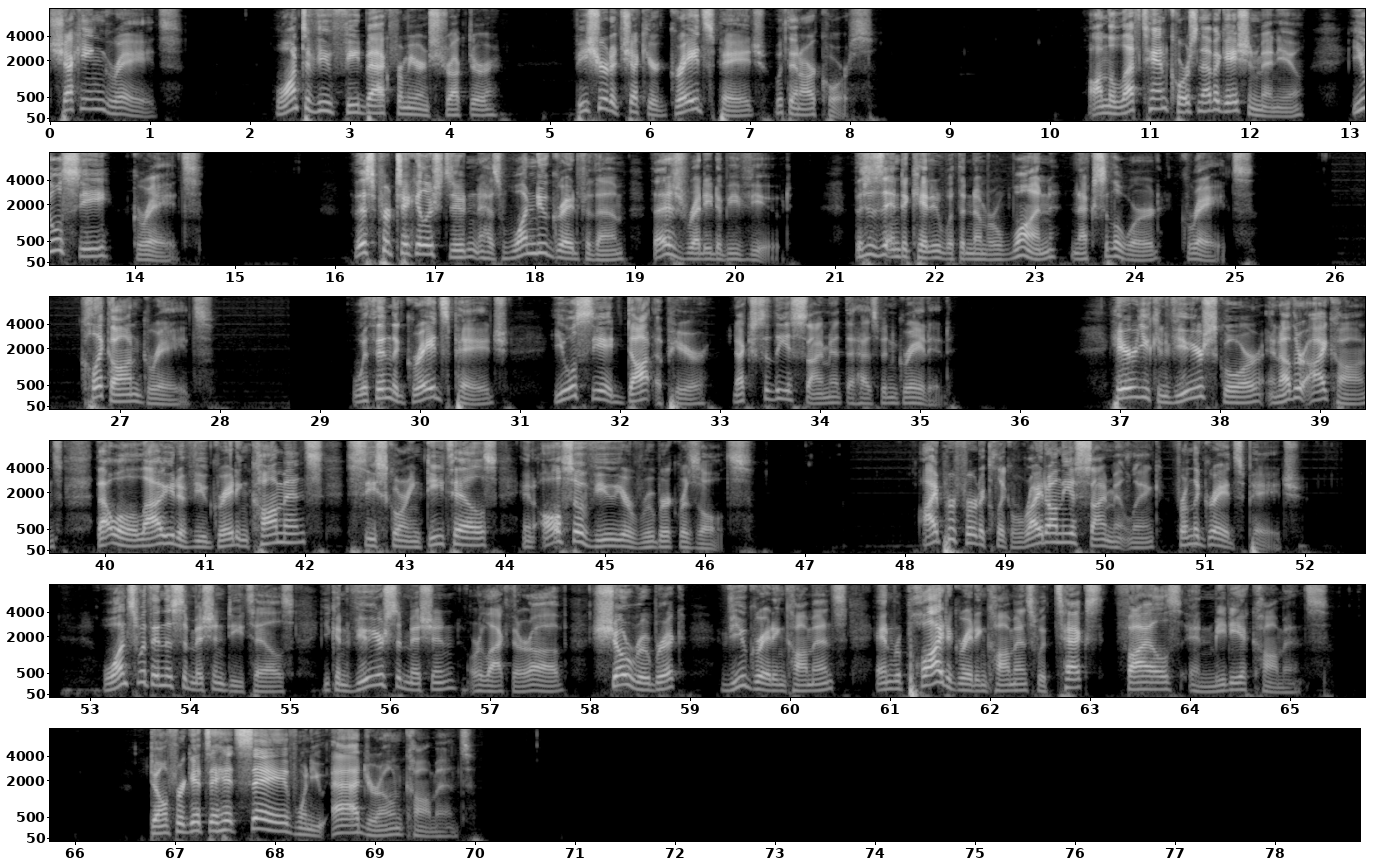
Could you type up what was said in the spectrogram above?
Checking grades. Want to view feedback from your instructor? Be sure to check your grades page within our course. On the left-hand course navigation menu, you will see Grades. This particular student has one new grade for them that is ready to be viewed. This is indicated with the number 1 next to the word Grades. Click on Grades. Within the Grades page, you will see a dot appear next to the assignment that has been graded. Here you can view your score and other icons that will allow you to view grading comments, see scoring details, and also view your rubric results. I prefer to click right on the assignment link from the grades page. Once within the submission details, you can view your submission or lack thereof, show rubric, view grading comments, and reply to grading comments with text, files, and media comments. Don't forget to hit save when you add your own comment.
